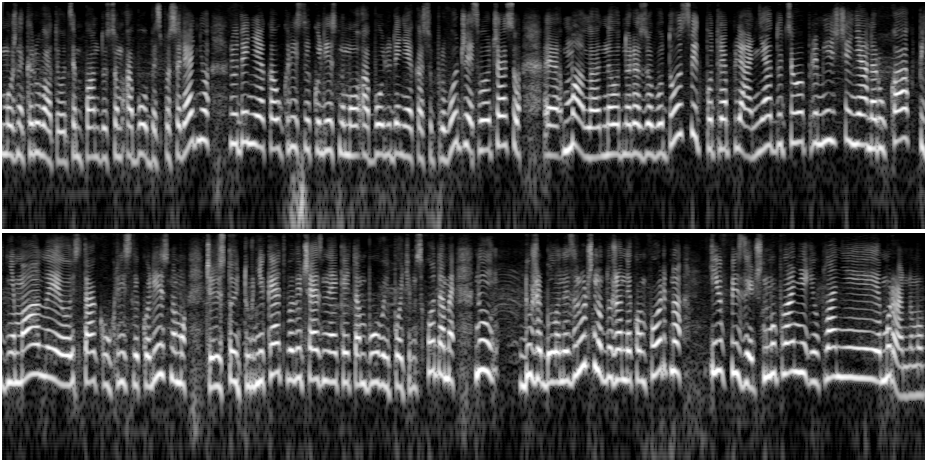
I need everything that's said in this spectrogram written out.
можна керувати оцим пандусом або безпосередньо людині, яка у кріслі колісному, або людині, яка супроводжує. Свого часу е, мала неодноразово досвід потрапляння до цього приміщення на руках піднімали ось так у кріслі колісному через той турнікет величезний, який там був, і потім сходами. Ну дуже було незручно, дуже некомфортно і в фізичному плані, і в плані моральному.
